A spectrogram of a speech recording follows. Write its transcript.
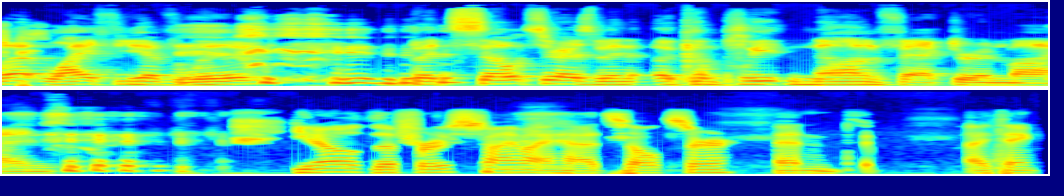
what life you have lived, but seltzer has been a complete non factor in mine. You know, the first time I had seltzer, and I think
